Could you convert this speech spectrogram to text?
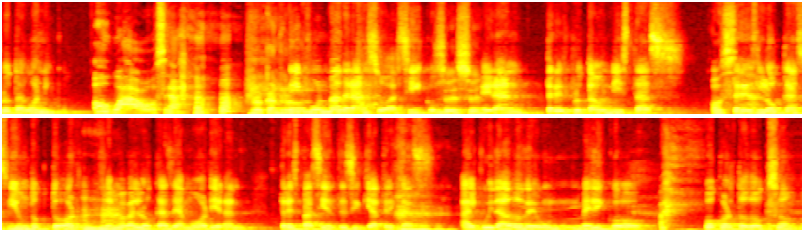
protagónico. Oh, wow, o sea. Rock and roll. Sí, fue un madrazo, así como eran tres protagonistas, o tres locas y un doctor, se llamaban Locas de Amor y eran tres pacientes psiquiátricas al cuidado de un médico poco ortodoxo,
